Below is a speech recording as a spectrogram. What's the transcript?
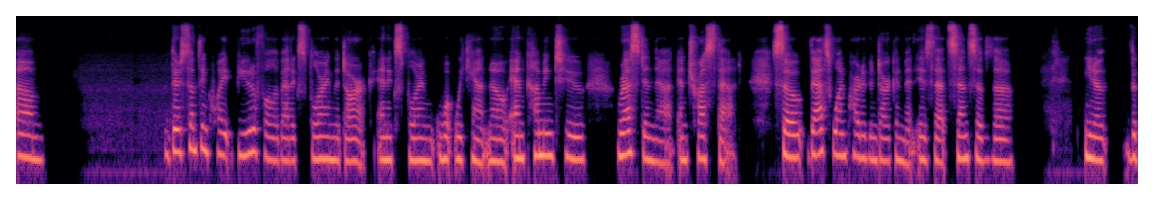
um, there's something quite beautiful about exploring the dark and exploring what we can't know and coming to rest in that and trust that. So that's one part of endarkenment is that sense of the, you know, the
